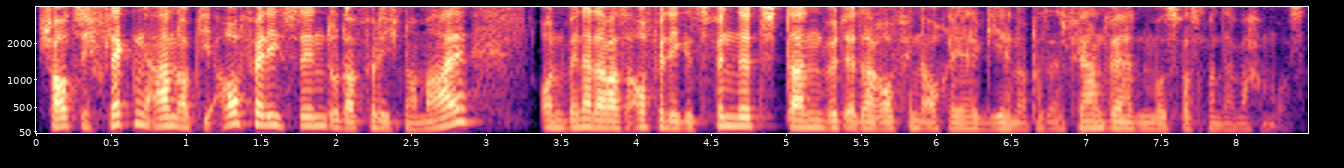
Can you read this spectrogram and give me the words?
schaut sich Flecken an, ob die auffällig sind oder völlig normal und wenn er da was Auffälliges findet, dann wird er daraufhin auch reagieren, ob das entfernt werden muss, was man da machen muss.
